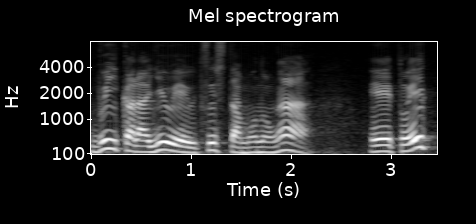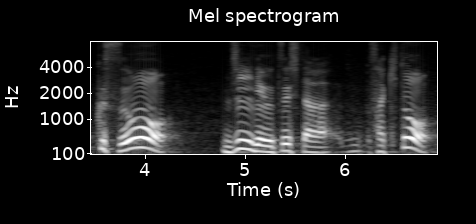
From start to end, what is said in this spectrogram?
v から u へ移したものが、えっ、ー、と x を g で移した先と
